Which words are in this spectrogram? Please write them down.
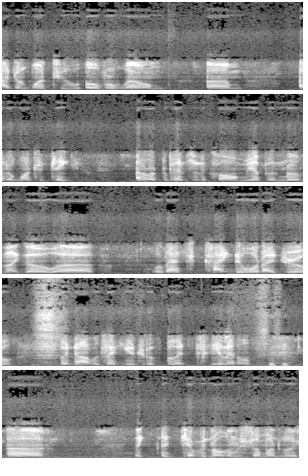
I don't want to overwhelm. Um, I don't want to take. I don't want the pencil to call me up in the middle of the night. and Go, uh, well, that's kind of what I drew, but now it looks like you drew it. You know, uh, like, like Kevin Nowlan is someone who is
